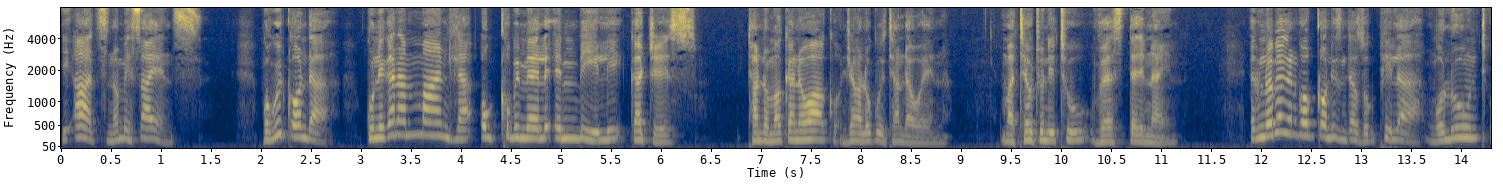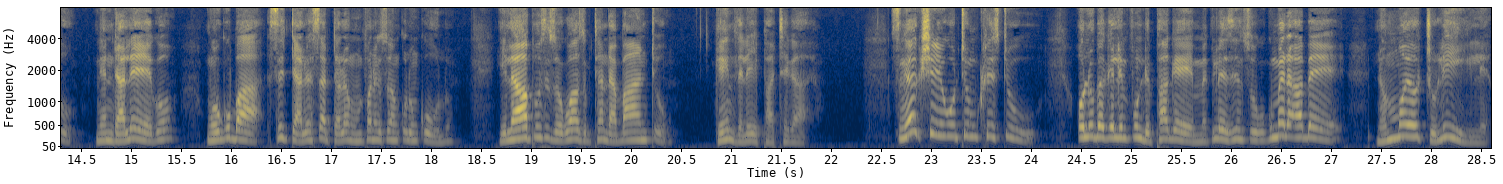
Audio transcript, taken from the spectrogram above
iarts noma iscience ngokuqonda kunikana amandla okuqhuba imele emibili kaJesu. Thanda umakhana wakho njengalokhu uzithanda wena. Matthew 22 verse 39 ekunobekeni kokuqonda izinto zokuphila ngoluntu nendaleko ngokuba sidalwe sadalwa ngumfanekiso kaNkuluNkulu yilapho sizokwazi ukuthanda abantu ngendlela eziphathekayo singekushiya ukuthi umKristu olubekela imfundo ephakeme kulezi insuku kumele abe nomoya ojulile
